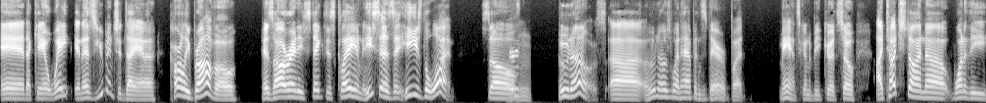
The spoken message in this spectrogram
and I can't wait. And as you mentioned, Diana, Carlie Bravo has already staked his claim. He says that he's the one. So Mhm. who knows? Uh, who knows what happens there? But man, it's going to be good. So I touched on uh, one of the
